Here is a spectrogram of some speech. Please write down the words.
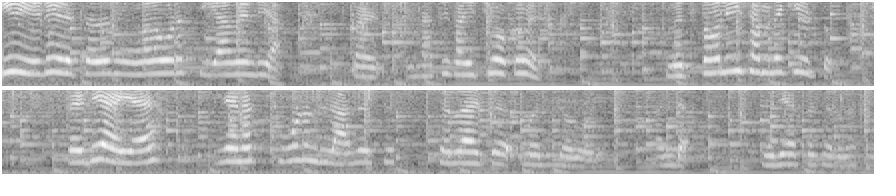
ഈ വീഡിയോ എടുത്തത് നിങ്ങളോട് ചെയ്യാൻ വേണ്ടിയാ. ഉണ്ടാക്കി കഴിച്ചു നോക്കണേ നെത്തോലി ചന്തയ്ക്ക് കിട്ടും റെഡിയായേ. ഞാൻ ചൂടുണ്ടല്ല അത് വെച്ച് ചെറുതായിട്ട് മരുന്നുള്ളൂ എന്റെ റെഡിയായിട്ട് ചെറുതായിട്ട്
